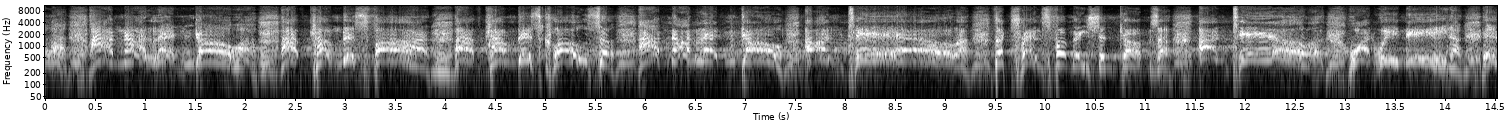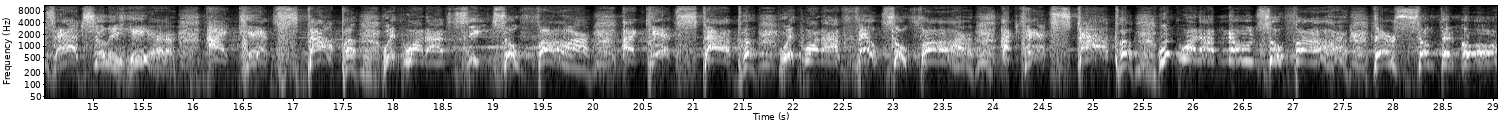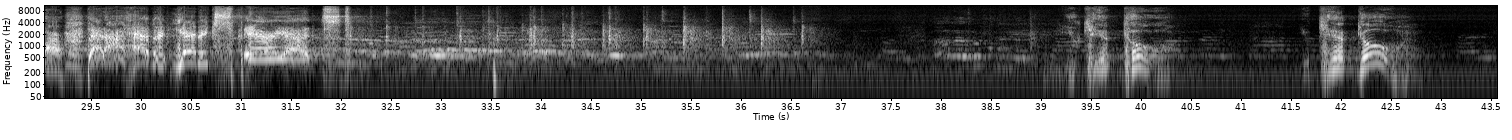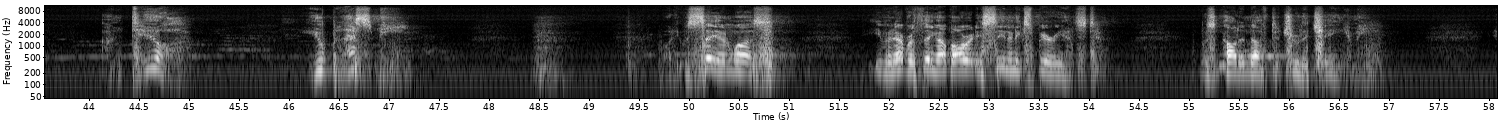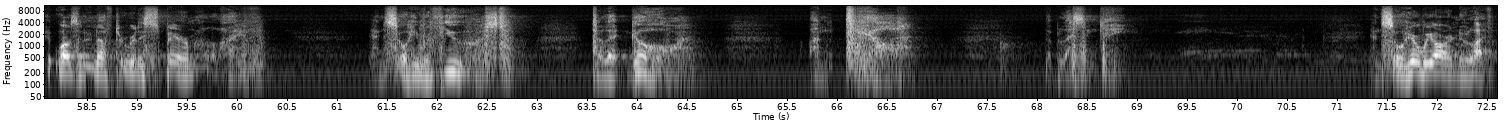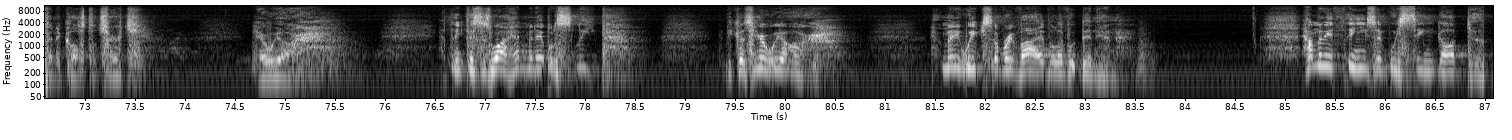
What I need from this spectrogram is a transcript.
I'm not letting go. I've come this far. I've come this close. I'm not letting go transformation comes. Uh, until what we need is actually here. I everything I've already seen and experienced was not enough to truly change me. It wasn't enough to really spare my life. And so he refused to let go until the blessing came. And so here we are New Life Pentecostal Church. Here we are. I think this is why I hadn't been able to sleep. Because here we are. How many weeks of revival have we been in? How many things have we seen God do?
